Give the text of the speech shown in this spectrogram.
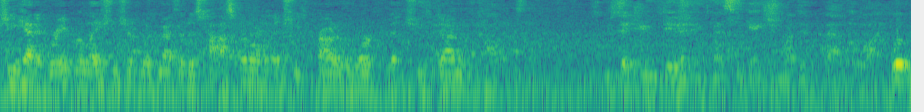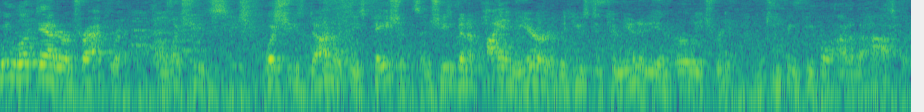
she had a great relationship with Methodist Hospital, and she's proud of the work that she's done with colleagues. You said you did an investigation. What did that look like? We, looked at her track record and what she's what she's done with these patients, and she's been a pioneer in the Houston community in early treatment and keeping people out of the hospital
